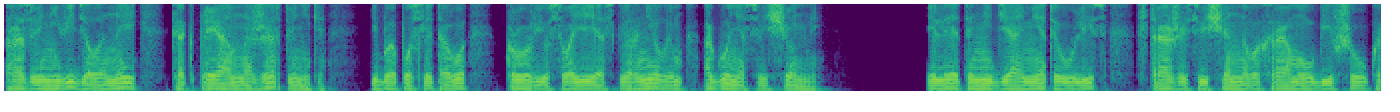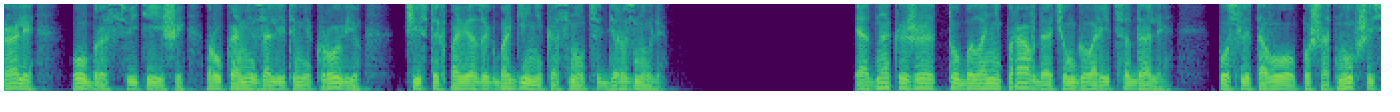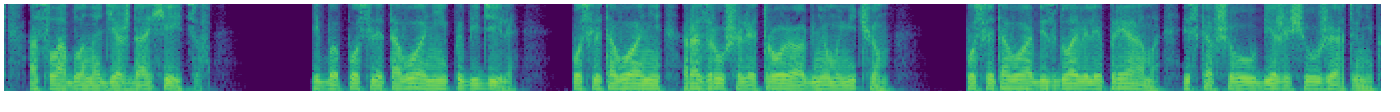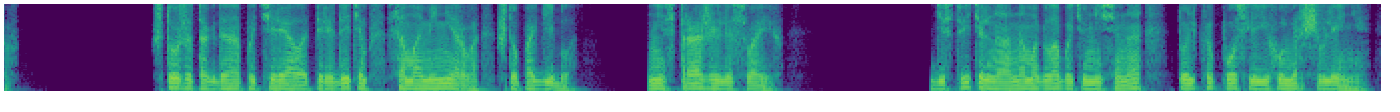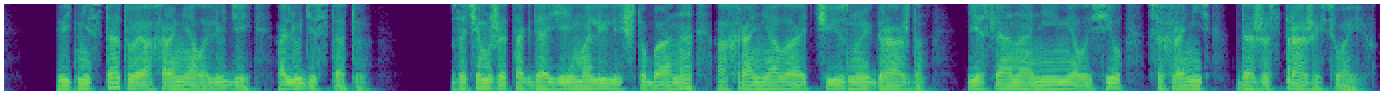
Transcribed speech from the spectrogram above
Разве не видел Эней, как Приам на жертвеннике, ибо после того кровью своей осквернил им огонь освященный? Или это не Диамет и Улис, стражей священного храма, убившие украли, образ святейший, руками залитыми кровью, чистых повязок богини коснуться дерзнули? И однако же то была неправда, о чем говорится далее. После того, пошатнувшись, ослабла надежда ахейцев — ибо после того они победили, после того они разрушили Трою огнем и мечом, после того обезглавили Приама, искавшего убежище у жертвенников. Что же тогда потеряла перед этим сама Минерва, что погибла? Не стражи ли своих? Действительно, она могла быть унесена только после их умерщвления, ведь не статуя охраняла людей, а люди статую. Зачем же тогда ей молились, чтобы она охраняла отчизну и граждан, если она не имела сил сохранить даже стражей своих?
